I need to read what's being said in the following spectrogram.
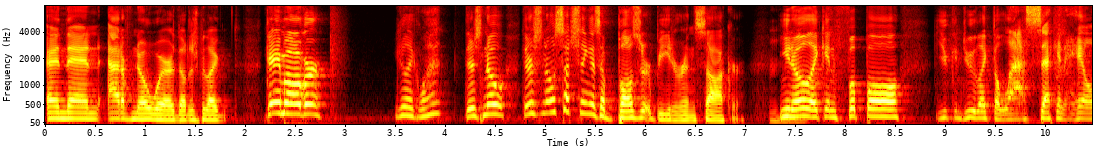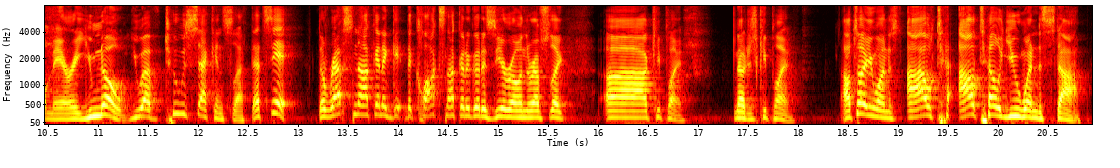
and then out of nowhere they'll just be like, "Game over." You're like, "What?" There's no there's no such thing as a buzzer beater in soccer. You mm-hmm. know, like in football, you can do like the last second hail mary. You know, you have two seconds left. That's it. The ref's not gonna get the clock's not gonna go to zero, and the ref's like, "Uh, keep playing." No, just keep playing. I'll tell you when to. I'll t- I'll tell you when to stop.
